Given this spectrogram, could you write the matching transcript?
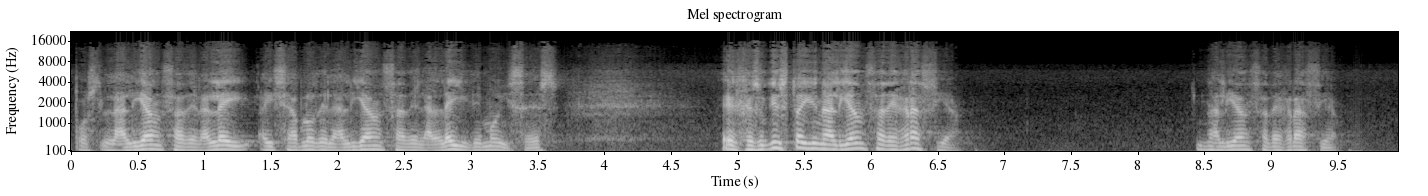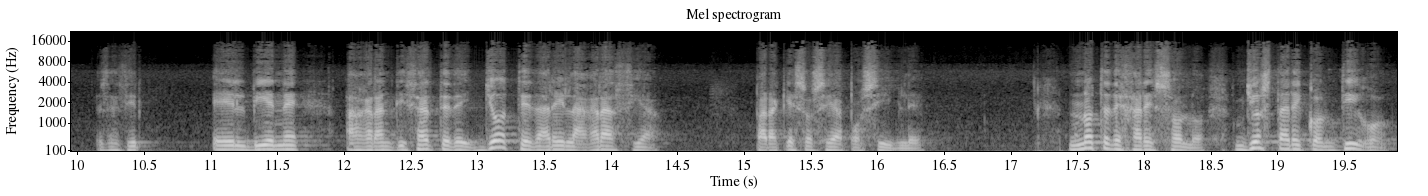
pues, la alianza de la ley, ahí se habló de la alianza de la ley de Moisés, en Jesucristo hay una alianza de gracia, una alianza de gracia. Es decir, Él viene a garantizarte de yo te daré la gracia para que eso sea posible no te dejaré solo, yo estaré contigo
